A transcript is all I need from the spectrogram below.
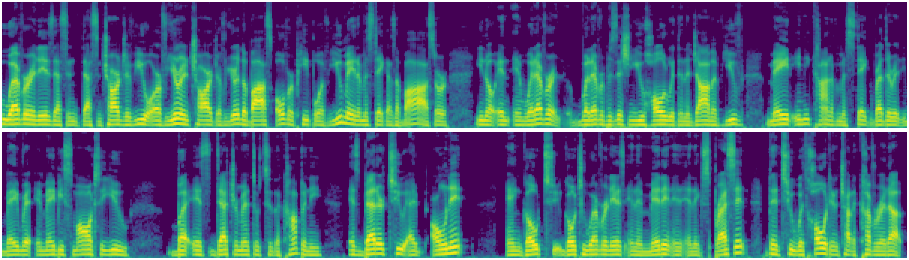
whoever it is that's in that's in charge of you or if you're in charge if you're the boss over people if you made a mistake as a boss or you know in, in whatever whatever position you hold within a job if you've made any kind of mistake whether it may it may be small to you but it's detrimental to the company it's better to own it and go to go to whoever it is and admit it and, and express it than to withhold and try to cover it up.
